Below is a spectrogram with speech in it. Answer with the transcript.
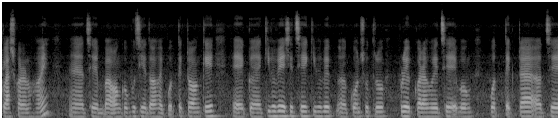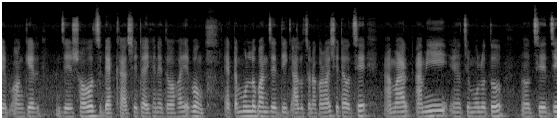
ক্লাস করানো হয় হচ্ছে বা অঙ্ক বুঝিয়ে দেওয়া হয়। প্রত্যেকটা অঙ্কে কীভাবে এসেছে, কীভাবে কোন সূত্র প্রয়োগ করা হয়েছে এবং প্রত্যেকটা হচ্ছে অঙ্কের যে সহজ ব্যাখ্যা সেটা এখানে দেওয়া হয় এবং একটা মূল্যবান যে দিক আলোচনা করা হয় সেটা হচ্ছে আমার, আমি হচ্ছে মূলত হচ্ছে যে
